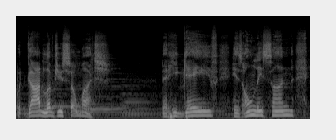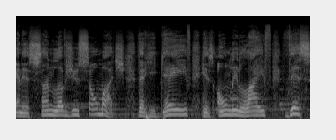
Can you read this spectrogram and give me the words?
But God loved you so much that he gave his only son, and his son loves you so much that he gave his only life. This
